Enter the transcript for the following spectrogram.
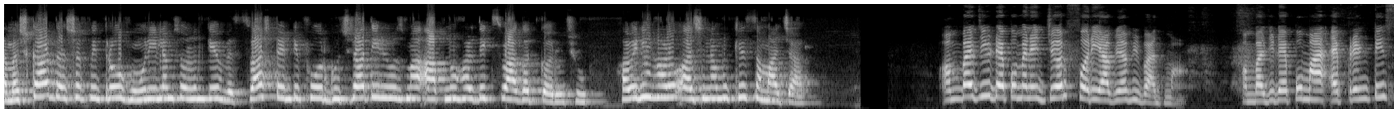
નમસ્કાર દર્શક મિત્રો, હું નીલમ સોલંકી, વિશ્વાસ ટ્વેન્ટી ફોર ગુજરાતી ન્યૂઝમાં આપનું હાર્દિક સ્વાગત કરું છું. હવે નિહાળો આજના મુખ્ય સમાચાર. અંબાજી ડેપો મેનેજર ફરી આવ્યા વિવાદમાં. અંબાજી ડેપોમાં એપ્રેન્ટિસ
